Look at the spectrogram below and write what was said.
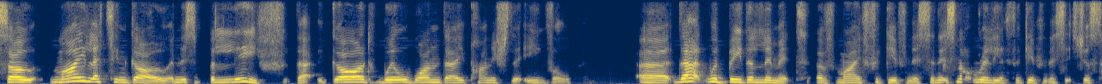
So, my letting go and this belief that God will one day punish the evil, uh, that would be the limit of my forgiveness. And it's not really a forgiveness, it's just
